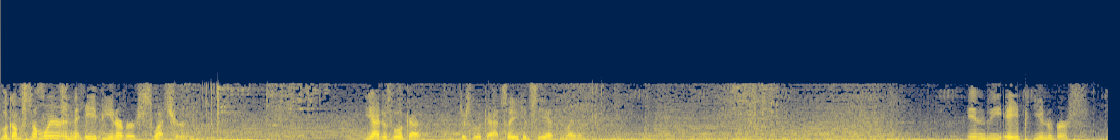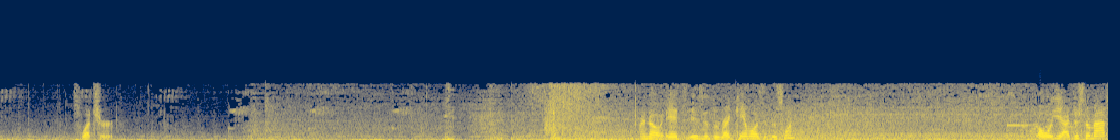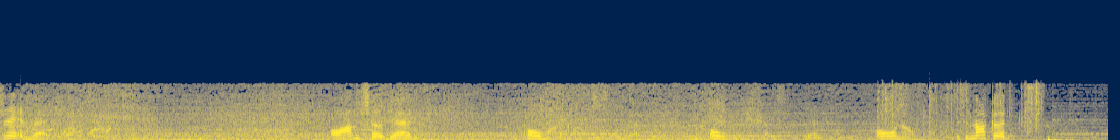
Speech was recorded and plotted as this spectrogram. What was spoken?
Look up somewhere in the Ape universe sweatshirt. Yeah, just look at it. Just look at it so you can see it later. In the Ape universe sweatshirt. I know, it's, is it the red camo? Is it this one? Oh, well, yeah, just imagine it in red. Oh, I'm so dead. Oh my god, so dead. Holy shit, I'm dead. Oh no. This is not good.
